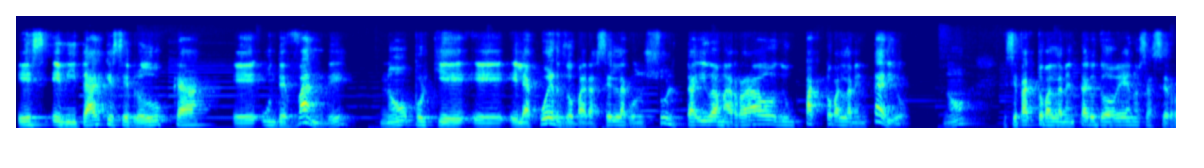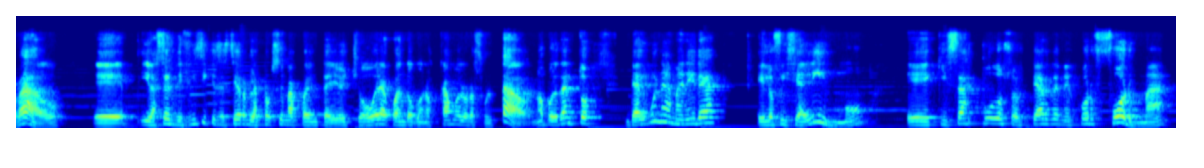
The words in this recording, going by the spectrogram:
es evitar que se produzca eh, un desbande ¿no? Porque eh, el acuerdo para hacer la consulta iba amarrado de un pacto parlamentario, ¿no? Ese pacto parlamentario todavía no se ha cerrado. Eh, y va a ser difícil que se cierre las próximas 48 horas cuando conozcamos los resultados, ¿no? Por lo tanto, de alguna manera, el oficialismo eh, quizás pudo sortear de mejor forma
